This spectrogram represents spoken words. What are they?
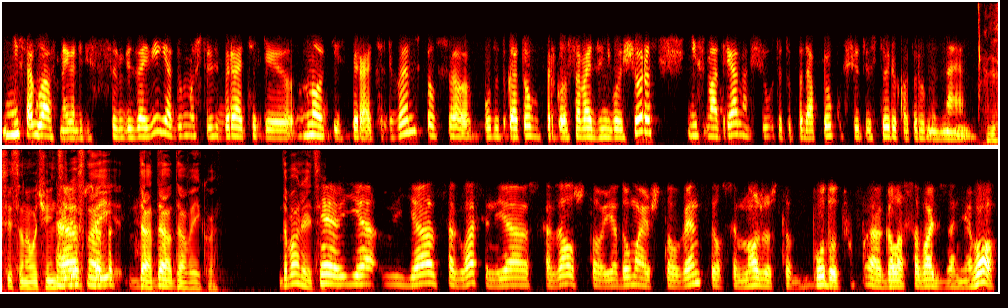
не согласна, наверное, с визави. Я думаю, что избиратели, многие избиратели Венспилса будут готовы проголосовать за него еще раз, несмотря на всю вот эту подоплеку, всю эту историю, которую мы знаем. Действительно, очень интересно. А, И... Да, да, да, Вейко. Добавляйте. Я, я согласен. Я сказал, что я думаю, что Венспилсы множество будут э, голосовать за него.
